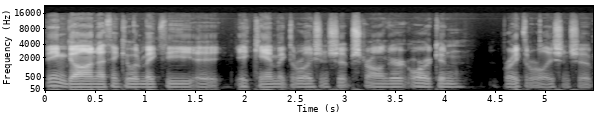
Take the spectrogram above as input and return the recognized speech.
being gone. I think it would make the it, it can make the relationship stronger, or it can break the relationship.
